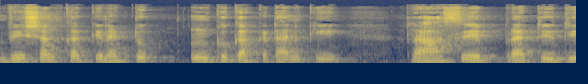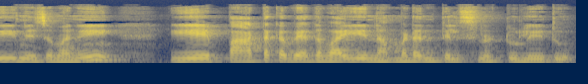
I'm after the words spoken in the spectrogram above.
విషం కక్కినట్టు ఇంకు కక్కటానికి రాసే ప్రతిదీ నిజమని ఏ పాటక వెధవాయి నమ్మడం తెలిసినట్టు లేదు.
